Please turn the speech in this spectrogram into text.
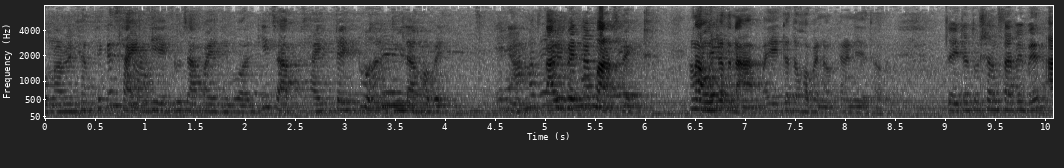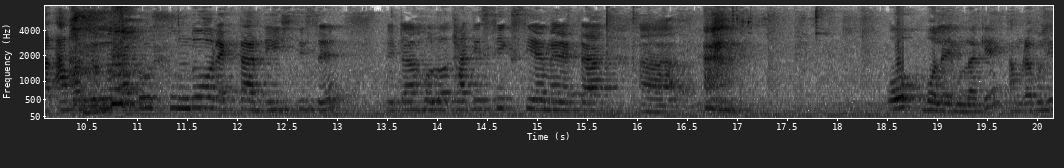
ওনার ওইখান থেকে সাইড দিয়ে একটু চাপাই দিব আর কি। চাপ সাইডটা একটু ঢিলা হবে। আমাদের পারফেক্ট না ওইটাতে না এটাতে হবে না ওখানে নিয়ে যেতে হবে। তো এটা আর আমার জন্য এত সুন্দর একটা ডিশ দিছে। এটা হলো থার্টি সিক্স সিএম এর একটা ওক বলে এগুলাকে। আমরা বলি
